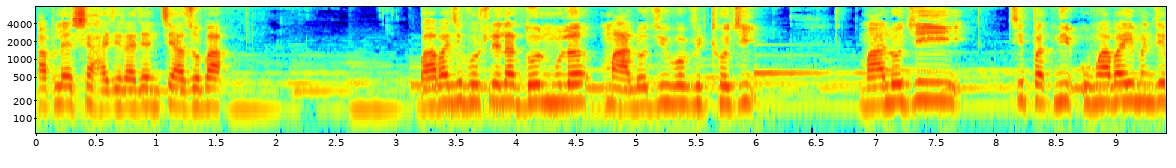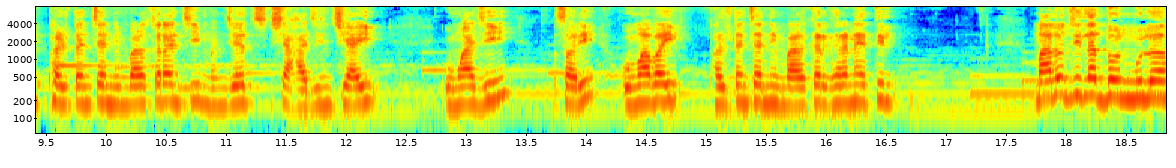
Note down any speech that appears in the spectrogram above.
आपल्या शहाजीराजांचे आजोबा. बाबाजी भोसलेला दोन मुलं मालोजी व विठोजी. मालोजीची पत्नी उमाबाई म्हणजे फलटणच्या निंबाळकरांची म्हणजेच शहाजींची आई उमाजी सॉरी उमाबाई फलटणच्या निंबाळकर घराण्यातील. मालोजीला दोन मुलं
